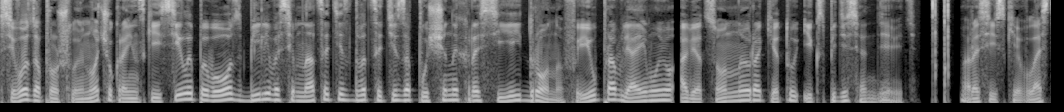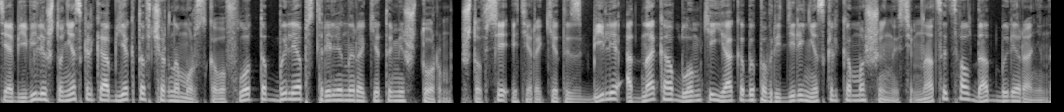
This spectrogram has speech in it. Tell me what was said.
Всего за прошлую ночь украинские силы ПВО сбили 18 из 20 запущенных Россией дронов и управляемую авиационную ракету Х-59. Российские власти объявили, что несколько объектов Черноморского флота были обстреляны ракетами «Шторм», что все эти ракеты сбили, однако обломки якобы повредили несколько машин, и 17 солдат были ранены.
